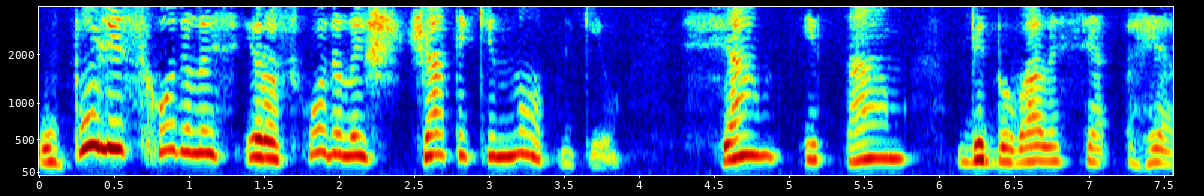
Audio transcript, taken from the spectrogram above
У полі сходились і розходились щати кіннотників, сям і там відбувалися гер.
